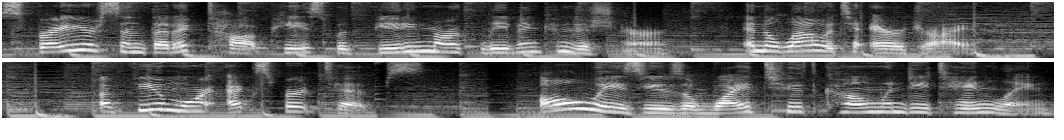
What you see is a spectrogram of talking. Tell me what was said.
Spray your synthetic top piece with BeautiMark leave-in conditioner and allow it to air dry. A few more expert tips. Always use a wide tooth comb when detangling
